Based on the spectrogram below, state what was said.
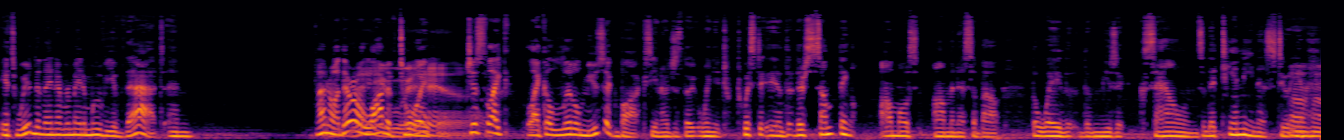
It's weird that they never made a movie of that. And I don't know. There are a lot of toy, Well. just like like a little music box. You know, just the, when you t- twist it, you know, th- there's something almost ominous about the way the, the music sounds, the tinniness to it, you know, Uh-huh.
